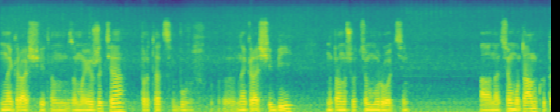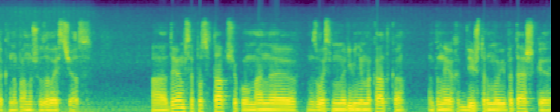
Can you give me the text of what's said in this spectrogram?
найкращий там за моє життя. Проте це був е, найкращий бій, напевно, що в цьому році. А на цьому танку, так напевно, що за весь час. Дивимося по сетапчику. У мене з восьмими рівнями катка. В них дві штурмові ПТшки.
